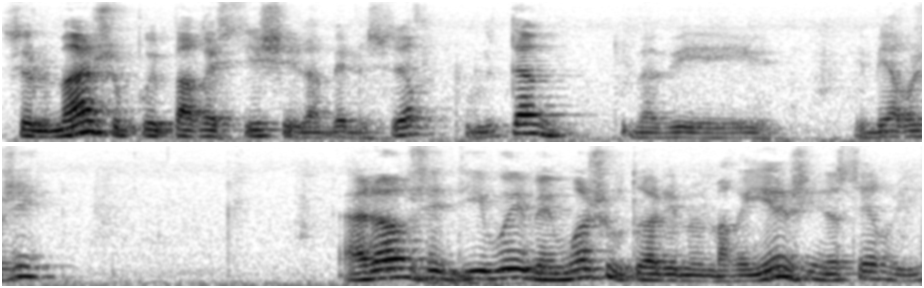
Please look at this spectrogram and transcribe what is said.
Seulement, je ne pouvais pas rester chez la belle-sœur tout le temps qui m'avait hébergé. Alors j'ai dit, oui, mais moi je voudrais aller me marier, j'ai servi.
